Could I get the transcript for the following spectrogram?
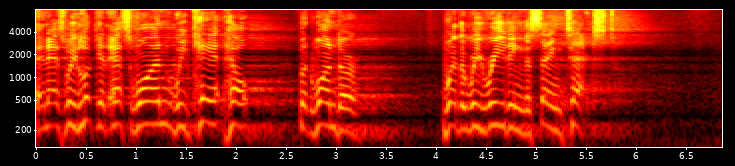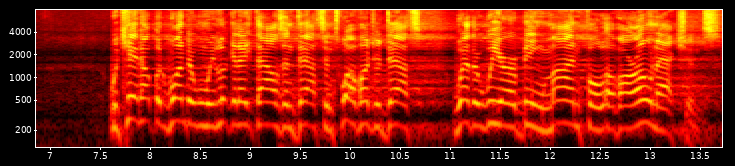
And as we look at S1, we can't help but wonder whether we're reading the same text. We can't help but wonder when we look at 8,000 deaths and 1,200 deaths whether we are being mindful of our own actions.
